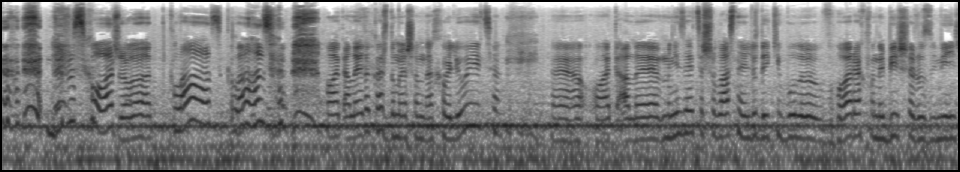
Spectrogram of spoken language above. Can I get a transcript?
Дуже схоже. Вона клас, клас. От, але я також думаю, що вона хвилюється. От, але мені здається, що власне люди, які були в горах, вони більше розуміють,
